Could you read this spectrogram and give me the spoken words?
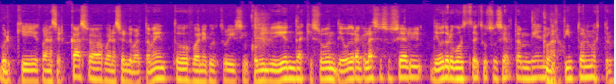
porque van a ser casas, van a ser departamentos, van a construir 5.000 viviendas que son de otra clase social, de otro contexto social también distinto al nuestro.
